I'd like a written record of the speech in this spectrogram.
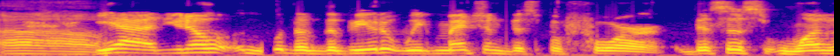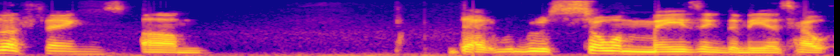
Uh, Yeah, and you know the the beauty. We've mentioned this before. This is one of the things um, that was so amazing to me is how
